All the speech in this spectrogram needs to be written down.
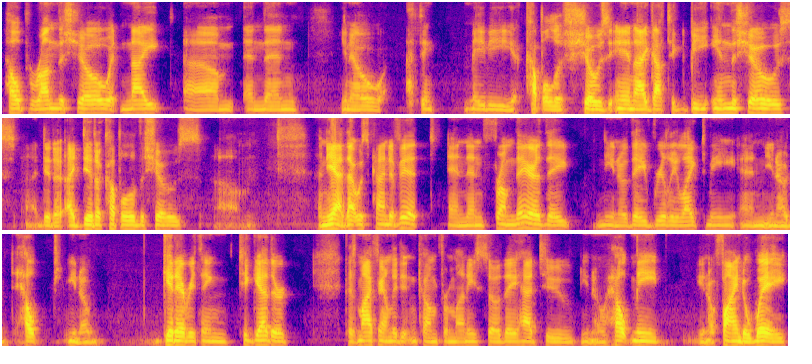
help run the show at night. Um, and then, you know, I think maybe a couple of shows in, I got to be in the shows. I did a, I did a couple of the shows. Um, and yeah, that was kind of it. And then from there, they, you know, they really liked me and, you know, helped, you know, get everything together because my family didn't come from money so they had to you know help me you know find a way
